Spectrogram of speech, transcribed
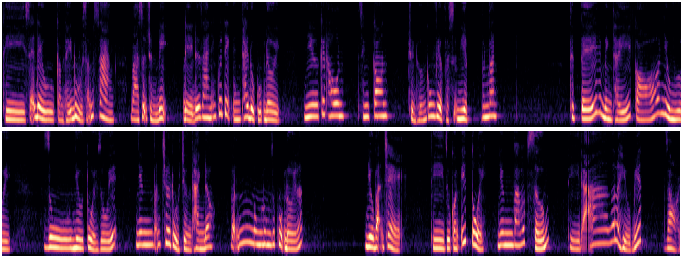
thì sẽ đều cảm thấy đủ sẵn sàng và sự chuẩn bị để đưa ra những quyết định thay đổi cuộc đời như kết hôn, sinh con, chuyển hướng công việc và sự nghiệp, vân vân. Thực tế mình thấy có nhiều người dù nhiều tuổi rồi ấy nhưng vẫn chưa đủ trưởng thành đâu, vẫn mông lung giữa cuộc đời lắm. Nhiều bạn trẻ thì dù còn ít tuổi nhưng va vấp sớm thì đã rất là hiểu biết, giỏi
